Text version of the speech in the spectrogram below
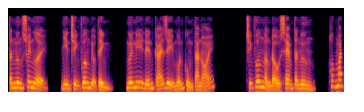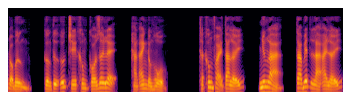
Tân ngưng xoay người, nhìn trịnh phương biểu tình, ngươi nghĩ đến cái gì muốn cùng ta nói. Trịnh phương ngẩng đầu xem tân ngưng, hốc mắt đỏ bừng, cường tự ức chế không có rơi lệ, hàn anh đồng hồ. Thật không phải ta lấy, nhưng là, ta biết là ai lấy.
